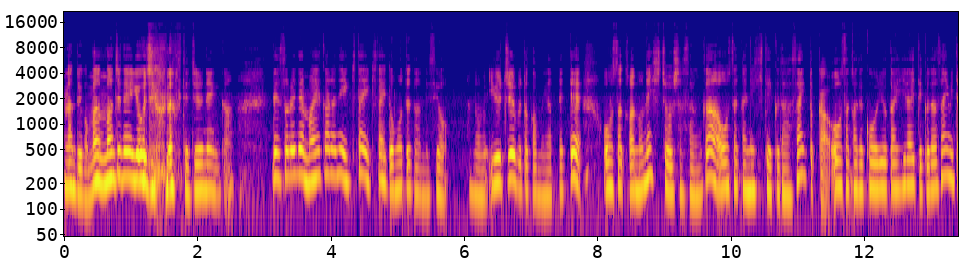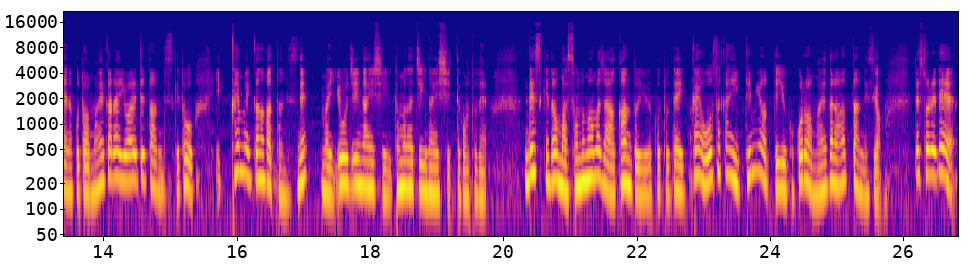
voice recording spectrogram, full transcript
なんというか、ま、マジで用事がなくて10年間。で、それで前からね、行きたい行きたいと思ってたんですよ。あの、YouTube とかもやってて、大阪のね、視聴者さんが大阪に来てくださいとか、大阪で交流会開いてくださいみたいなことは前から言われてたんですけど、一回も行かなかったんですね。まあ、用事いないし、友達いないしってことで。ですけど、まあ、そのままじゃあかんということで、一回大阪に行ってみようっていう心は前からあったんですよ。で、それで、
